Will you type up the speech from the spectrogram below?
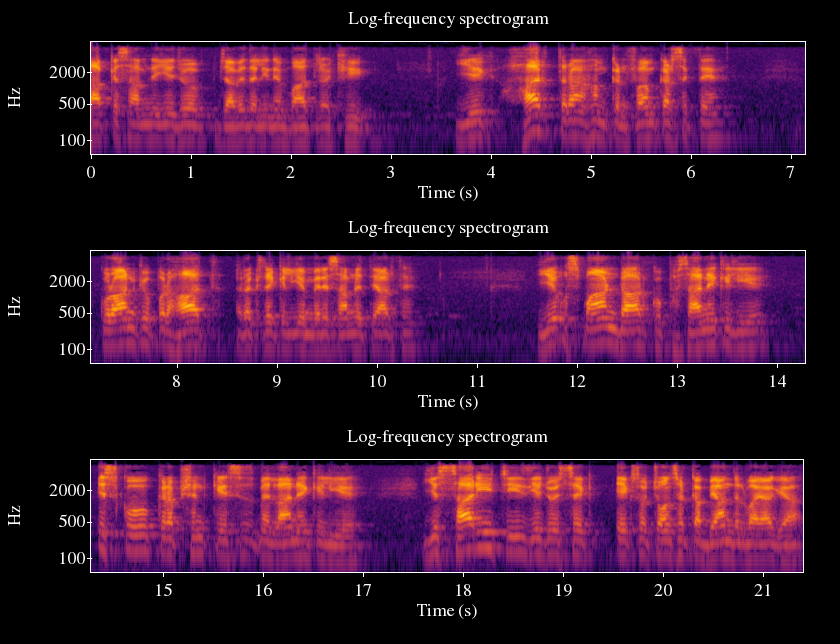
आपके सामने ये जो जावेद अली ने बात रखी ये हर तरह हम कंफर्म कर सकते हैं। कुरान के ऊपर हाथ रखने के लिए मेरे सामने तैयार थे। ये उस्मान डार को फंसाने के लिए, इसको करप्शन केसेस में लाने के लिए, ये सारी चीज़, ये जो इससे एक का बयान दिलवाया गया,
